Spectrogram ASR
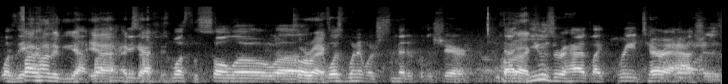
was the 500 giga- yeah, 500 exactly. was the solo. Uh, Correct. Was when it was submitted for the share. That Correct. user had like three terahashes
